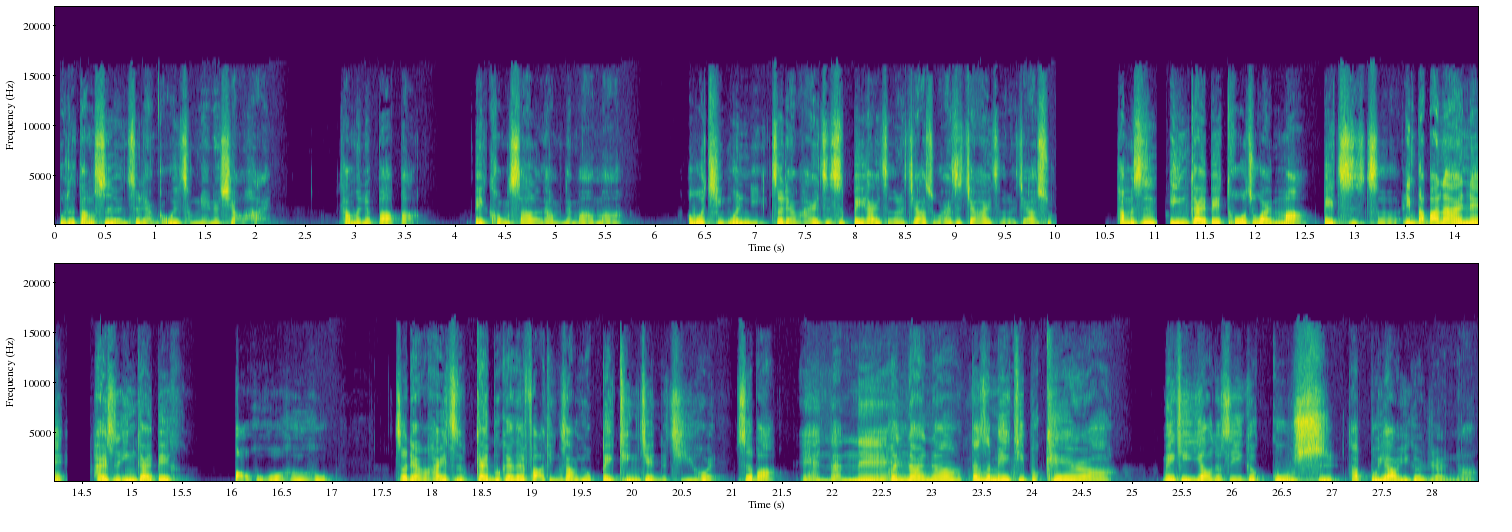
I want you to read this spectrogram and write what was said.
我的当事人是两个未成年的小孩，他们的爸爸被控杀了他们的妈妈。我请问你，这两个孩子是被害者的家属还是加害者的家属？他们是应该被拖出来骂、被指责？你爸爸呢？还是应该被保护或呵护？这两个孩子该不该在法庭上有被听见的机会？是吧？哎，很难呢，很难啊！但是媒体不 care 啊，媒体要的是一个故事，他不要一个人啊。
